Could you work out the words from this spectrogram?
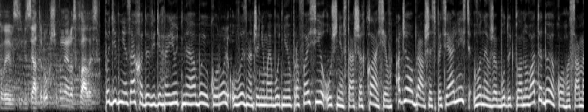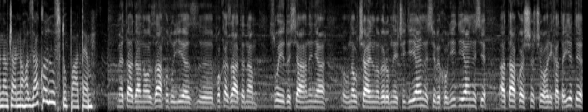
коли взяти рук, щоб вони розклалися. Подібні заходи відіграють неабияку роль у визначенні майбутньої професії учнів старших класів, адже обравши спеціальність, вони вже будуть планувати до якого саме навчального закладу вступати. Мета даного заходу є е, показати нам свої досягнення в навчально-виробничій діяльності, виховній діяльності, а також, чого гріха таїти,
